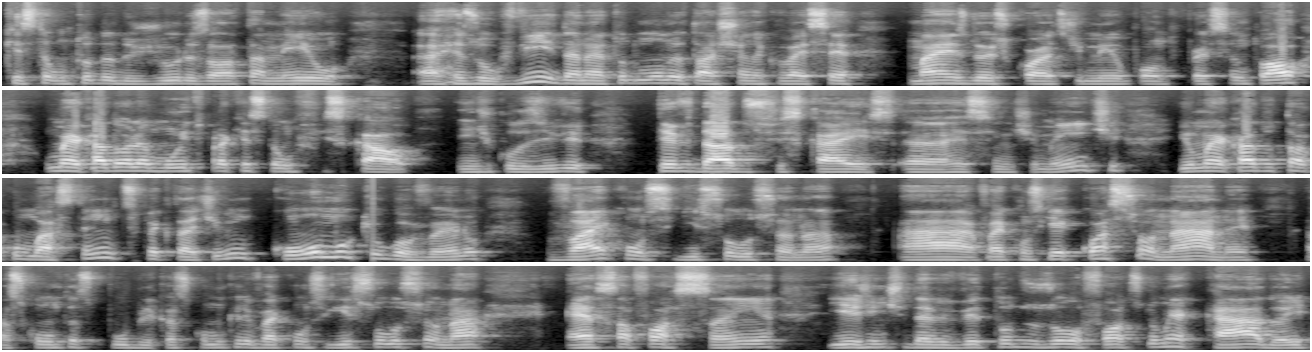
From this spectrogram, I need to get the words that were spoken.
questão toda dos juros ela tá meio resolvida, né? Todo mundo está achando que vai ser mais dois cortes de meio ponto percentual. O mercado olha muito para a questão fiscal. A gente, inclusive, teve dados fiscais uh, recentemente e o mercado está com bastante expectativa em como que o governo vai conseguir solucionar, a, vai conseguir equacionar, né? As contas públicas, como que ele vai conseguir solucionar essa façanha e a gente deve ver todos os holofotes do mercado aí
